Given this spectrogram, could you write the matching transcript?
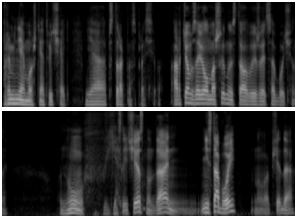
Про меня можешь не отвечать. Я абстрактно спросила. Артем завел машину и стал выезжать с обочины. Ну, если честно, да. Не с тобой. Ну, вообще, да.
